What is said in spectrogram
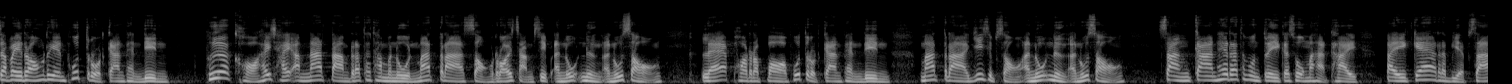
จะไปร้องเรียนผู้ตรวจการแผ่นดิน เพื่อขอให้ใช้อำนาจตามรัฐธรรมนูญมาตรา 230 อนุ 1 อนุ 2 และพรปผู้ตรวจการแผ่นดิน มาตรา 22 อนุ 1 อนุ 2 สั่งการให้รัฐมนตรีกระทรวงมหาดไทยไปแก้ระเบียบซะ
